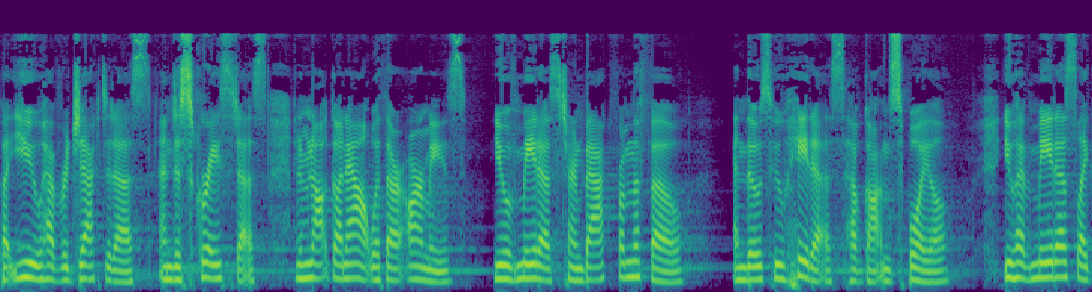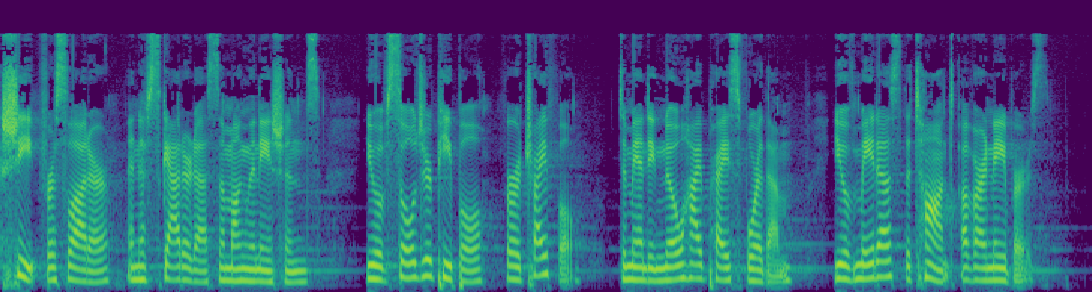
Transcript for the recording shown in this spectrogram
But you have rejected us and disgraced us, and have not gone out with our armies. You have made us turn back from the foe, and those who hate us have gotten spoil. You have made us like sheep for slaughter, and have scattered us among the nations. You have sold your people for a trifle, demanding no high price for them. You have made us the taunt of our neighbors,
